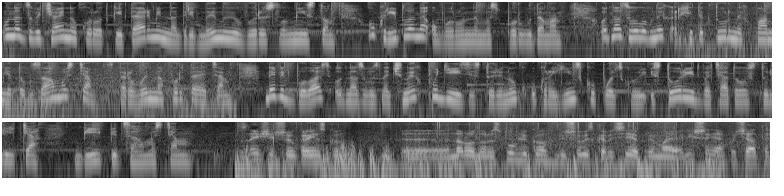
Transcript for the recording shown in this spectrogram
У надзвичайно короткий термін над рівниною виросло місто, укріплене оборонними спорудами. Одна з головних архітектурних пам'яток замостя старовинна фортеця, де відбулась одна з визначних подій зі сторінок українсько-польської історії ХХ століття бій під замостям. Знищивши Українську е, Народну Республіку, більшовицька Росія приймає рішення почати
